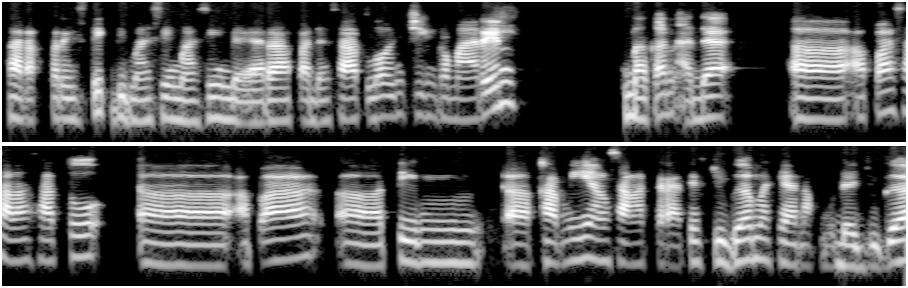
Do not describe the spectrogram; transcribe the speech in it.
karakteristik di masing-masing daerah. Pada saat launching kemarin bahkan ada uh, apa salah satu uh, apa uh, tim uh, kami yang sangat kreatif juga masih anak muda juga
